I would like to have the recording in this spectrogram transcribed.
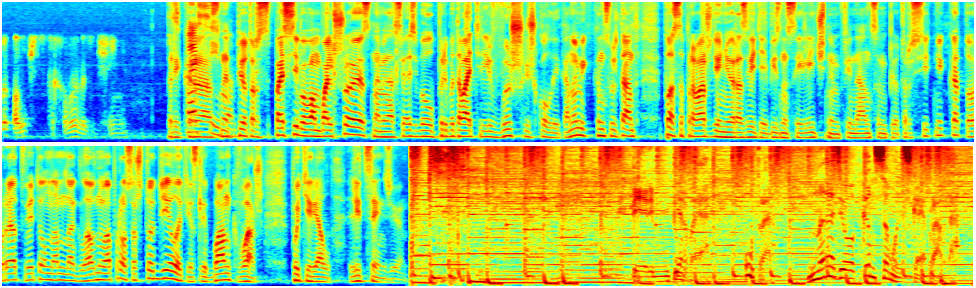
вы получите страховое возмещение. Прекрасно. Спасибо. Петр, спасибо вам большое. С нами на связи был преподаватель Высшей школы экономики, консультант по сопровождению развития бизнеса и личным финансам Петр Ситник, который ответил нам на главный вопрос, а что делать, если банк ваш потерял лицензию? Пермь первое. Утро. На радио «Комсомольская правда».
